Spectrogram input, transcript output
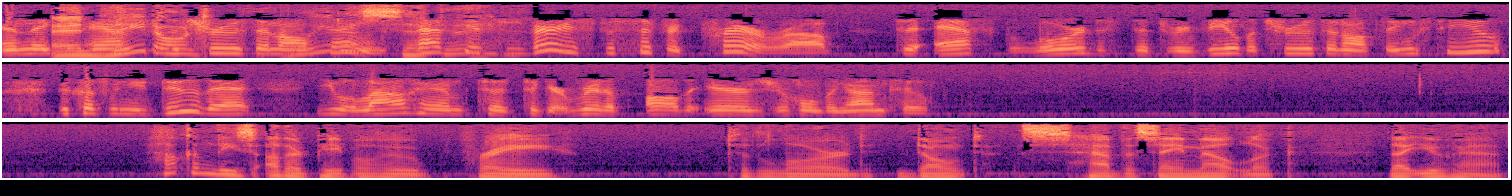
And they can And ask they the truth in all things. That's it's a very specific prayer, Rob. to ask the Lord to, to reveal the truth in all things to you, because when you do that, you allow Him to, to get rid of all the errors you're holding on to. How come these other people who pray to the Lord don't have the same outlook that you have?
